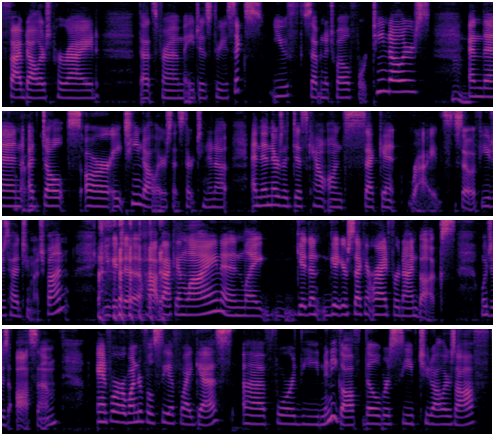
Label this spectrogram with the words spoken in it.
five dollars per ride. That's from ages three to six. Youth seven to 12, $14. And then adults are $18. That's 13 and up. And then there's a discount on second rides. So if you just had too much fun, you get to hop back in line and like get get your second ride for nine bucks, which is awesome. And for our wonderful CFY guests, uh, for the mini golf, they'll receive two dollars off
